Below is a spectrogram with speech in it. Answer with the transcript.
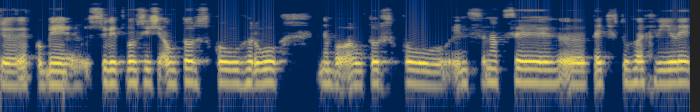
eh, jakoby si vytvoříš autorskou hru nebo autorskou inscenaci eh, teď v tuhle chvíli,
